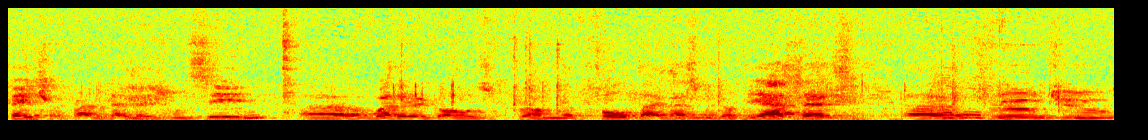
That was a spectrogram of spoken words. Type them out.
face of privatization we see, uh, whether it goes from the full divestment of the assets uh, through to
